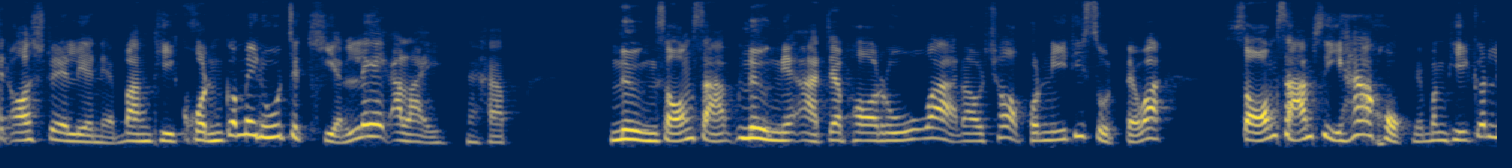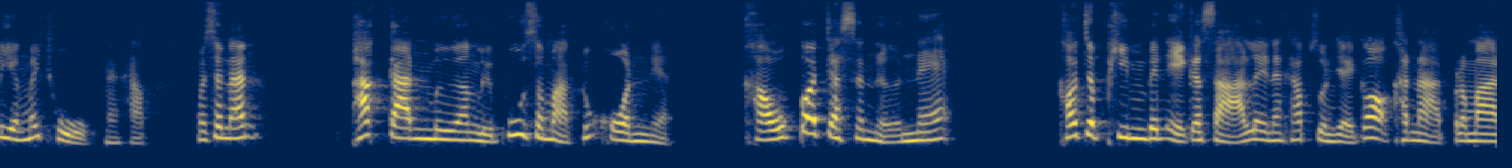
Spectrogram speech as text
ศออสเตรเลียเนี่ยบางทีคนก็ไม่รู้จะเขียนเลขอะไรนะครับหนึ่งสองสามหนึ่งเนี่ยอาจจะพอรู้ว่าเราชอบคนนี้ที่สุด แต่ว่าสองสามสี่ห้าหกเนี่ยบางทีก็เรียงไม่ถูกนะครับ เพราะฉะนั้นพักการเมืองหรือผู้สมัครทุกคนเนี่ยเขาก็จะเสนอแนะเขาจะพิมพ์เป็นเอกสารเลยนะครับ ส่วนใหญ่ก็ขนาดประมาณ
